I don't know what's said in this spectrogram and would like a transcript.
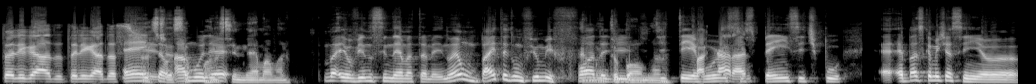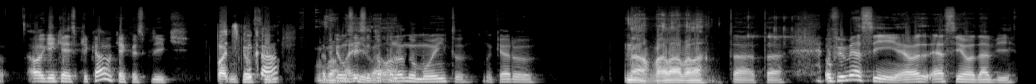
Tô ligado, tô ligado. Assisti. É, assisti então, essa a porra mulher- cinema, mano. Eu vi no cinema também. Não é um baita de um filme foda muito de, bom, de terror, suspense, tipo. É, é basicamente assim, ó, alguém quer explicar ou quer que eu explique? Pode explicar. É porque eu não sei aí, se eu tô lá. falando muito. Não quero. Não, vai lá, vai lá. Tá, tá. O filme é assim, é, é assim, ó, Davi.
